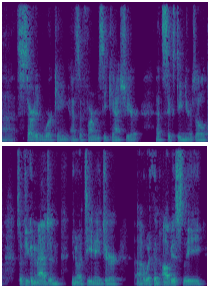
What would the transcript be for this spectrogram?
Uh, started working as a pharmacy cashier at 16 years old. So if you can imagine, you know, a teenager uh, with an obviously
